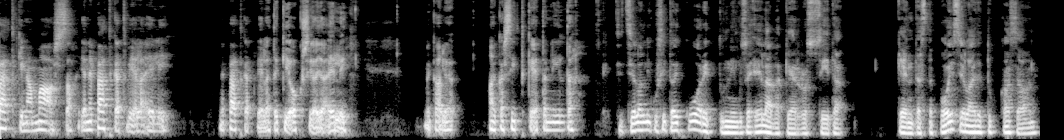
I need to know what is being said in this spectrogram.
pätkinä maassa. Ja ne pätkät vielä eli. Ne pätkät vielä teki oksia ja eli. Mikä oli aika sitkeitä niiltä. Sitten siellä niin kuin sitä kuorittu niin kuin se elävä kerros siitä kentästä pois ja laitettu kasaan.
